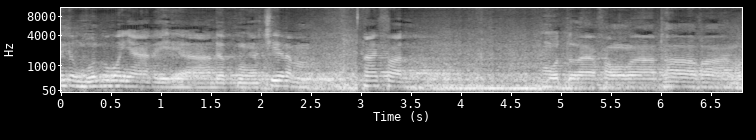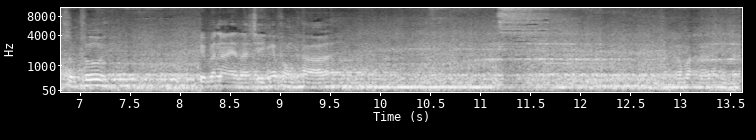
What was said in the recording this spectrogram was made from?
trên tầng 4 của ngôi nhà thì à, được chia làm hai phần. Một là phòng à, thờ và một sân phơi cái bên này là chính cái phòng thờ đấy các bạn có thể thấy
